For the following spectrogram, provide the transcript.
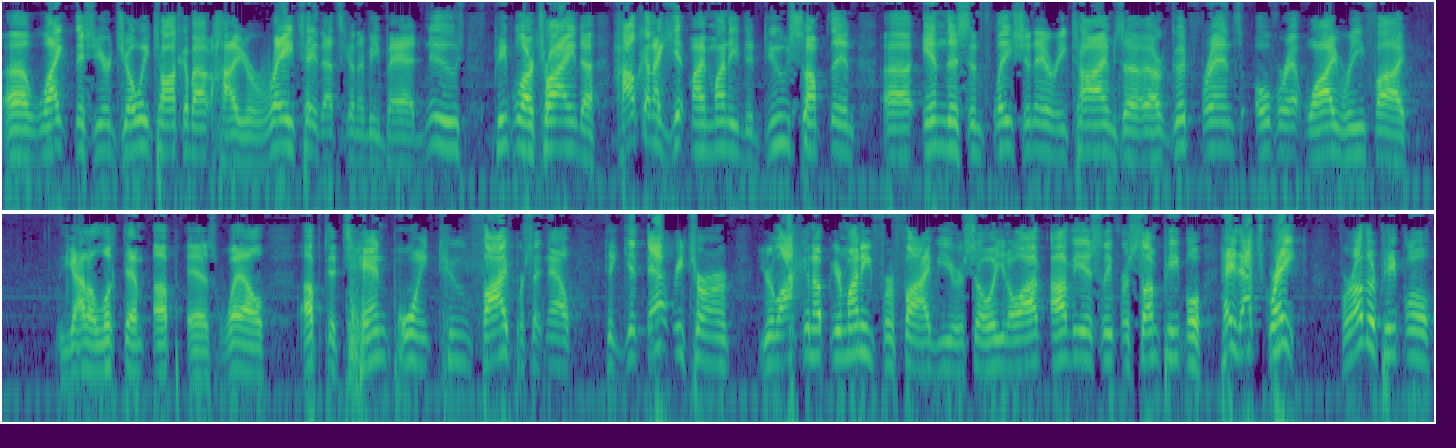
uh, like this year. Joey talk about higher rates. Hey, that's going to be bad news. People are trying to. How can I get my money to do something uh, in this inflationary times? Uh, our good friends over at YRefy, you got to look them up as well. Up to ten point two five percent now to get that return you're locking up your money for five years. So, you know, obviously for some people, hey, that's great. For other people,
